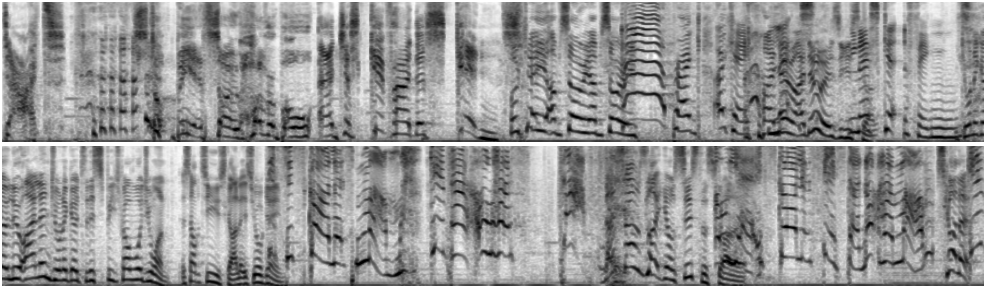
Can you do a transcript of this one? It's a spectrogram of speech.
dad. Stop being so horrible and just give her the skins. Okay, I'm sorry, I'm sorry. Ah, prank. Okay. I know. I let's- knew you, Let's Scott. get the things. Do you want to go Loot Island? Do you want to go to this speech bubble? What do you want? It's up to you, Scarlett. It's your game. This is Scarlett's mum. Give her all her stuff. That sounds like your sister, Scarlett. Yeah, it's Scarlett's sister, not her mum. Scarlett! Give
